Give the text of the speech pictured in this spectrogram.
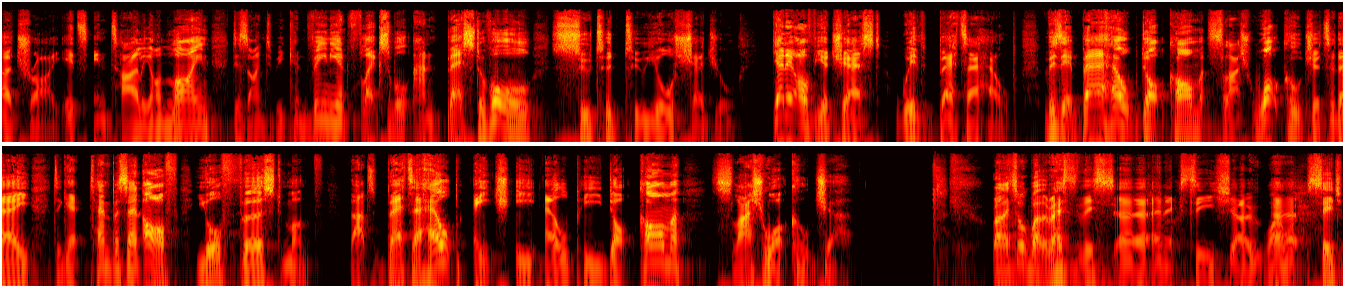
a try. It's entirely online, designed to be convenient, flexible, and best of all, suited to your schedule. Get it off your chest with BetterHelp. Visit betterhelp.com slash whatculture today to get 10% off your first month. That's betterhelp, H-E-L-P dot com slash whatculture. Right, let's talk about the rest of this uh, NXT show. Uh, Sid,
